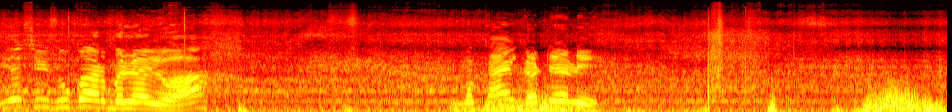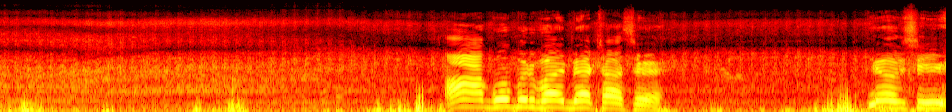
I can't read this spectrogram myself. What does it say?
દેશી સુકાર બનાવ્યો એમાં કાંઈ ઘટે નહીં. આ ગોબરભાઈ બેઠા છે. દેવસી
